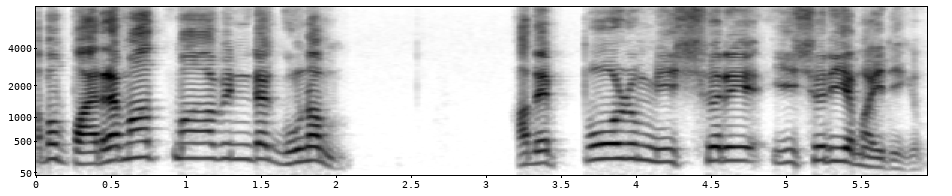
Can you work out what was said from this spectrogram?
അപ്പം പരമാത്മാവിന്റെ ഗുണം അതെപ്പോഴും ഈശ്വര ഈശ്വരീയമായിരിക്കും.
